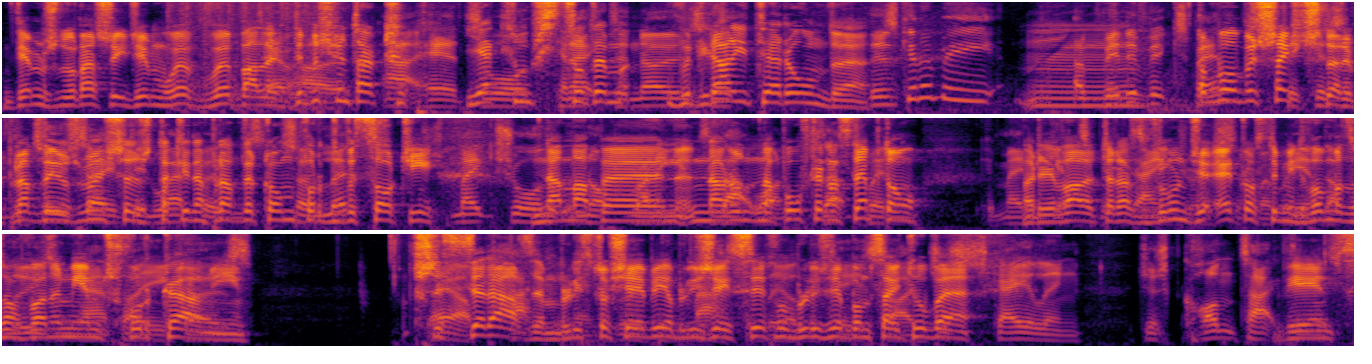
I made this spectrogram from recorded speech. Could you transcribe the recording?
Wiem, że tu raczej idziemy web w web, ale gdybyśmy tak jakimś cudem wygrali tę rundę, going to byłoby because 6-4, of the prawda? Już myślę, że taki naprawdę komfort sure na mapę, na, na połówkę następną. bit teraz w rundzie Eko z tymi dwoma zachowanymi losing that M4. Wszyscy razem, blisko siebie, bliżej syfu, bliżej bombsite'u B. Więc-.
